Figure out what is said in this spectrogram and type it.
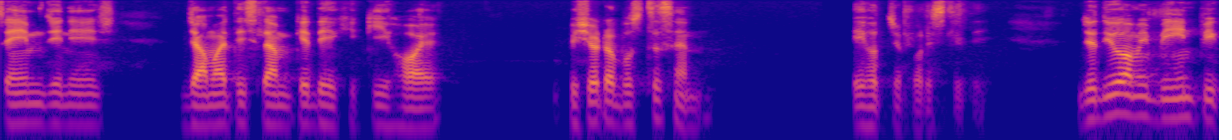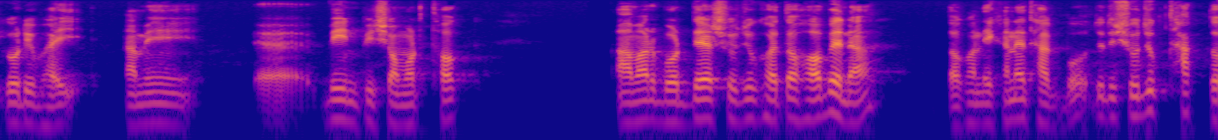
সেম জিনিস, জামায়াত ইসলামকে দেখি কি হয়। বিষয়টা বুঝতেছেন? এই হচ্ছে পরিস্থিতি। যদিও আমি বিএনপি করি ভাই আমি বিএনপি সমর্থক। আমার ভোট দেওয়ার সুযোগ হয়তো হবে না, তখন এখানে থাকব। যদি সুযোগ থাকতো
